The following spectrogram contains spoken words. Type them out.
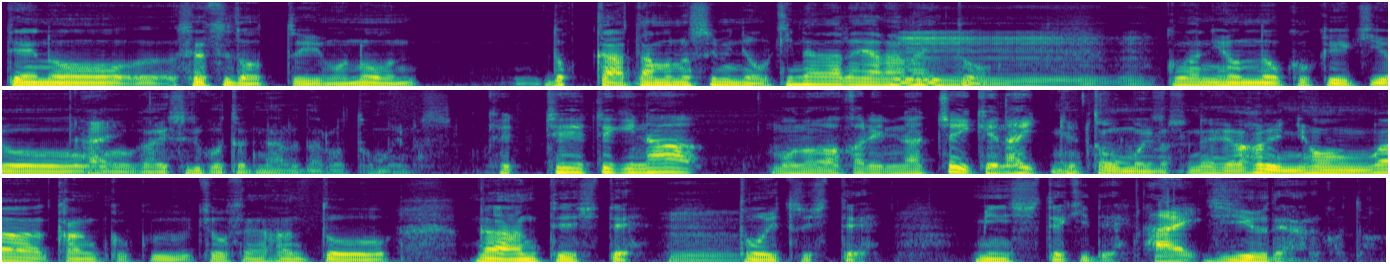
定の節度というものをどっか頭の隅に置きながらやらないと、ここは日本の国益を害することになるだろうと思います。はい、決定的な物分かりになっちゃいけないっていうと思いますね。やはり日本は韓国、朝鮮半島が安定して、統一して、民主的で、自由であること、はい、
